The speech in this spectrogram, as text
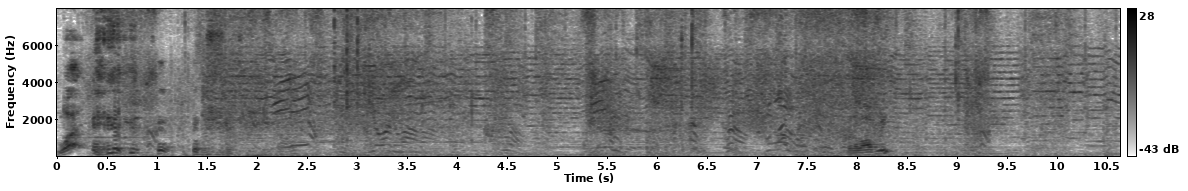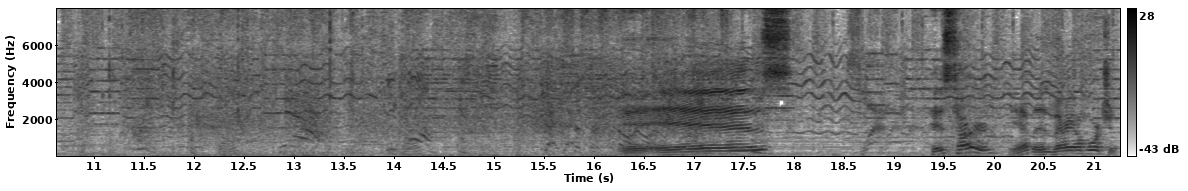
What? Him off me. It is his turn. Yep, it's very unfortunate.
